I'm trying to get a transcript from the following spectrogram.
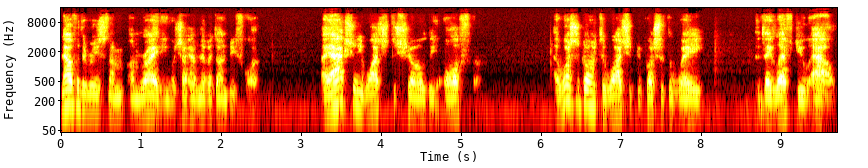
now, for the reason I'm, I'm writing, which I have never done before, I actually watched the show The Offer. I wasn't going to watch it because of the way they left you out.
